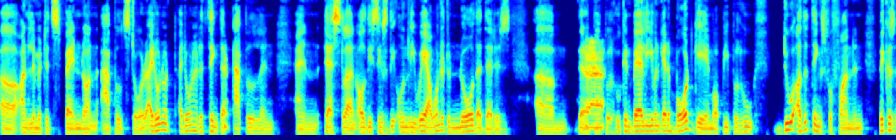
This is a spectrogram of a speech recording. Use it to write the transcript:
uh, unlimited spend on Apple Store. I don't know. I don't how to think that Apple and and Tesla and all these things are the only way. I wanted to know that there is um, there yeah. are people who can barely even get a board game, or people who do other things for fun, and because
